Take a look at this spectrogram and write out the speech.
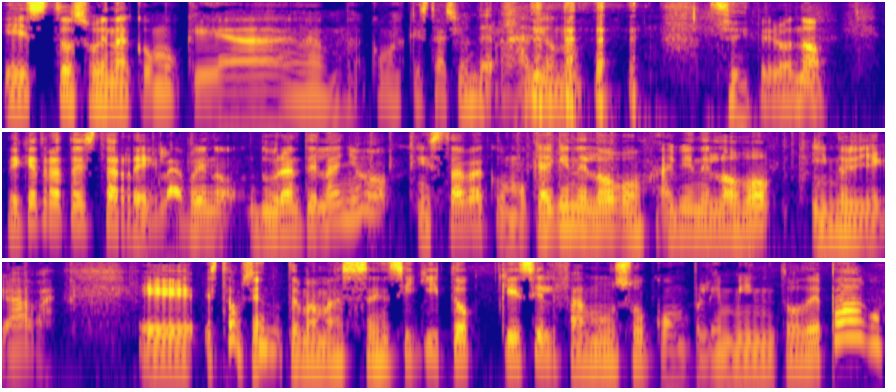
Esto suena como que a como que estación de radio, ¿no? sí. Pero no. ¿De qué trata esta regla? Bueno, durante el año estaba como que ahí viene el lobo, ahí viene el lobo y no llegaba. Eh, estamos en un tema más sencillito, que es el famoso complemento de pago.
